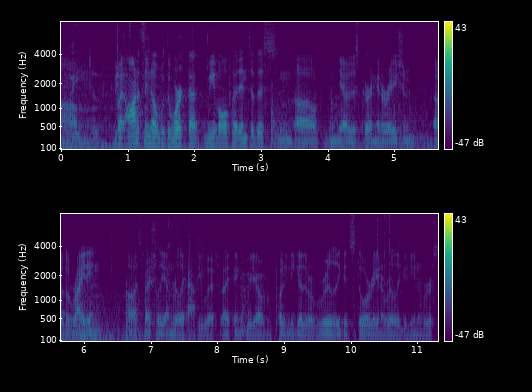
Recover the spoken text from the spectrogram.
Um, but honestly, no, with the work that we've all put into this, uh, you know, this current iteration, uh, the writing, uh, especially, I'm really happy with. I think we are putting together a really good story and a really good universe.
